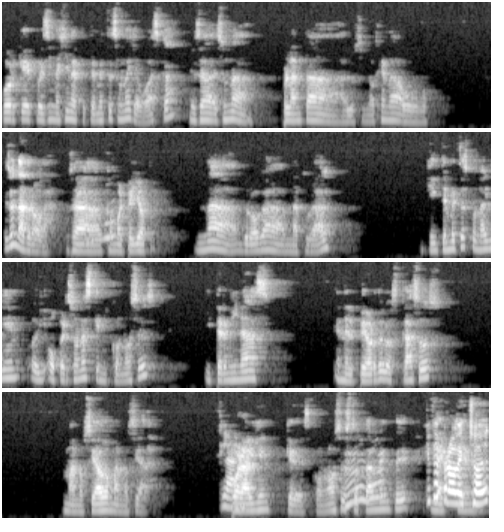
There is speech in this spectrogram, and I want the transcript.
Porque, pues imagínate, te metes una ayahuasca, esa es una planta alucinógena o. Es una droga, o sea, como el peyote. Una droga natural. Que te metes con alguien o, personas que ni conoces y terminas, en el peor de los casos, manoseado o manoseada por alguien que desconoces totalmente. Que se aprovechó de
